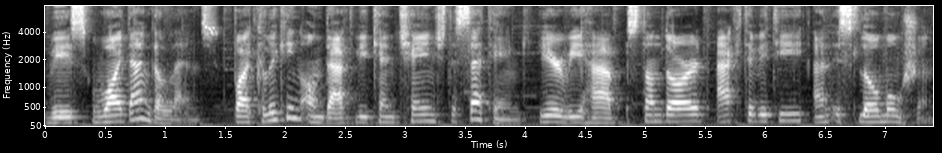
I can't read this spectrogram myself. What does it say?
with wide angle lens. By clicking on that, we can change the setting. Here we have standard, activity and slow motion.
